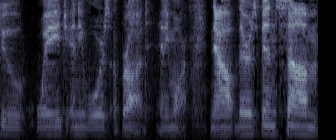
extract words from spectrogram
to wage any wars abroad anymore. Now, there's been some.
